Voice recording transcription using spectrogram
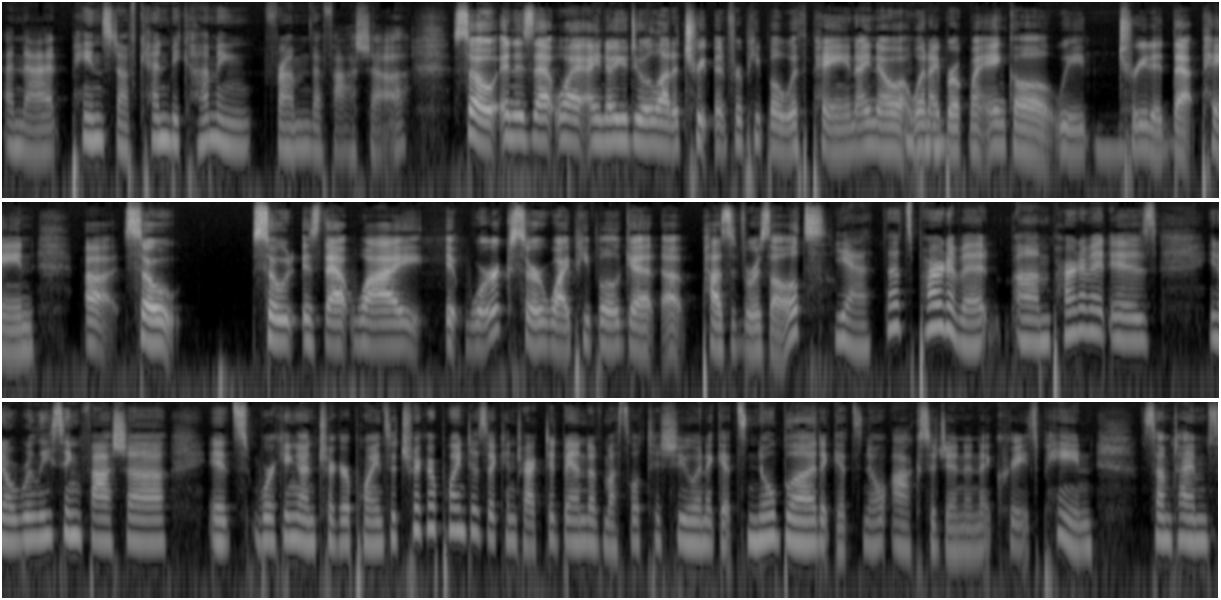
and that pain stuff can be coming from the fascia. So, and is that why I know you do a lot of treatment for people with pain? I know when I Mm-hmm. broke my ankle, we treated that pain. Uh, so, so is that why it works, or why people get uh, positive results? Yeah, that's part of it. Um, part of it is, you know, releasing fascia. It's working on trigger points. A trigger point is a contracted band of muscle tissue and it gets no blood, it gets no oxygen, and it creates pain, sometimes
